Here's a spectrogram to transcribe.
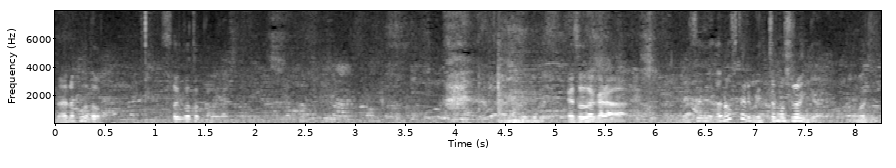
なるほど。そういうことか。そうだから別にあの二人めっちゃ面白いんだよね。マジで。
